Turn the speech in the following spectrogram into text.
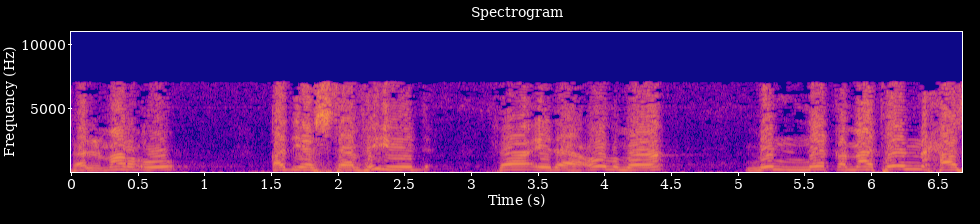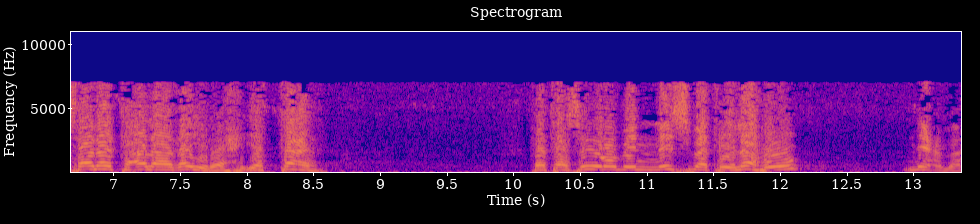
فالمرء قد يستفيد فائدة عظمى من نقمة حصلت على غيره يتعظ فتصير بالنسبة له نعمة.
